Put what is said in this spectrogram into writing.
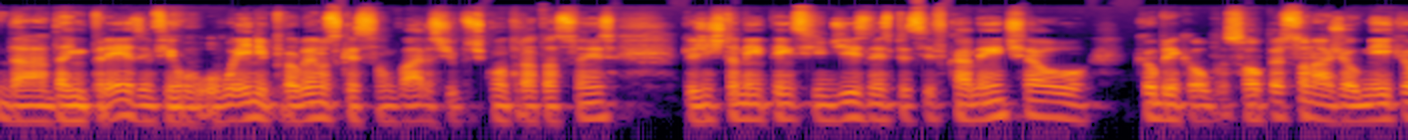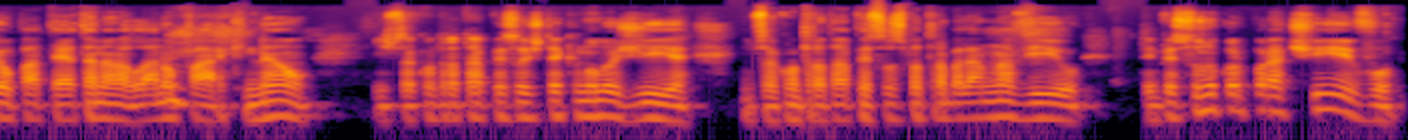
da, da empresa, enfim, o, o, N problemas, que são vários tipos de contratações, que a gente também pensa em Disney especificamente, é o que eu brinco, é só o personagem, é o Mickey, é o Pateta na, lá no parque. Não, a gente precisa contratar pessoas de tecnologia, a gente precisa contratar pessoas para trabalhar no navio, tem pessoas no corporativo,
